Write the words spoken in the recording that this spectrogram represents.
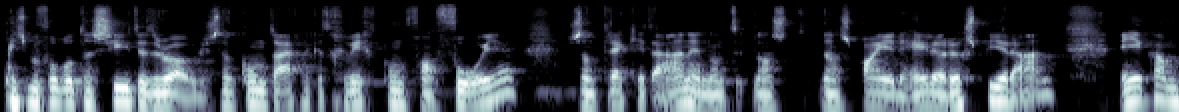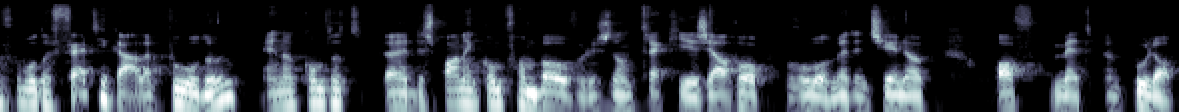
is bijvoorbeeld een seated row. Dus dan komt eigenlijk het gewicht komt van voor je. Dus dan trek je het aan en dan, dan, span je de hele rugspier aan. En je kan bijvoorbeeld een verticale pull doen. En dan komt het, uh, de spanning komt van boven. Dus dan trek je jezelf op. Bijvoorbeeld met een chin-up of met een pull-up.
